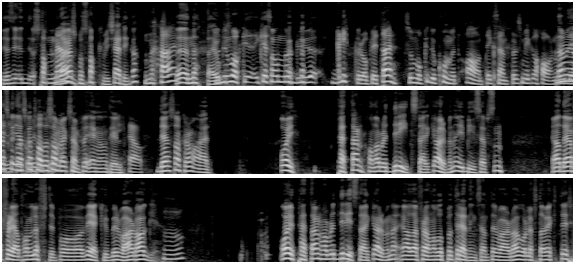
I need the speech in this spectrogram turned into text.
Snakker Men- er som å snakke med kjerringa. Det nøtter jo Men du ikke. ikke, ikke sånn, Når du glipper opp litt her, så må ikke du komme med et annet eksempel som ikke har noe Nei, men jeg skal, jeg skal ta det samme eksempelet en gang til. Ja. Det jeg snakker om, er Oi, Pettern han har blitt dritsterk i armene, i bicepsen. Ja, det er fordi at han løfter på vedkubber hver dag. Mm. Oi, Pettern har blitt dritsterk i armene. Ja, det er fordi han har gått på treningssenter hver dag og løfta vekter.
